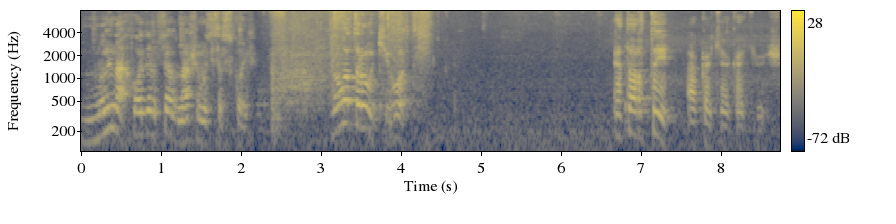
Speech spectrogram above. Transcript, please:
Мы находимся в нашей мастерской. Ну вот руки, вот. Это рты Акакия Акакевича.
